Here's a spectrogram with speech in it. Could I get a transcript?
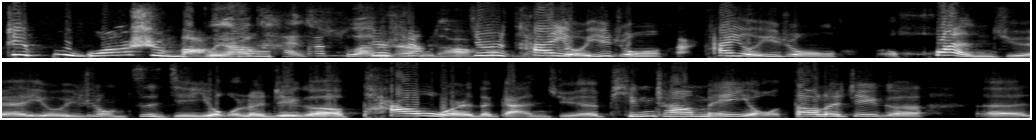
这不光是网上，不要太酸葡萄。就是他有一种，他有一种幻觉，有一种自己有了这个 power 的感觉，平常没有。到了这个呃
